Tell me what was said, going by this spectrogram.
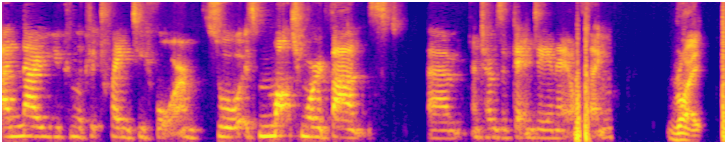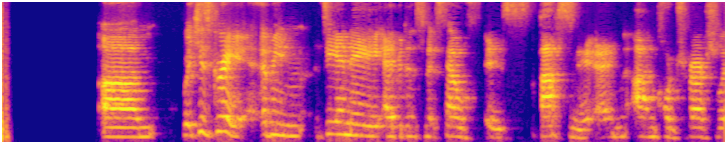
and now you can look at 24. So it's much more advanced um, in terms of getting DNA off things, Right. um, which is great. I mean, DNA evidence in itself is fascinating and controversial,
